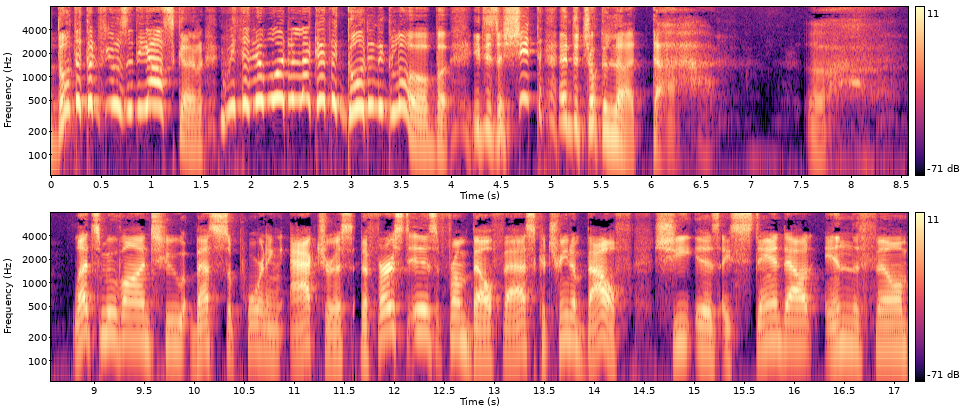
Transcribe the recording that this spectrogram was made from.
Don't confuse the Oscar with an award like the Golden Globe. But it is a shit and a chocolate. Ugh. Let's move on to Best Supporting Actress. The first is from Belfast, Caitríona Balfe. She is a standout in the film.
